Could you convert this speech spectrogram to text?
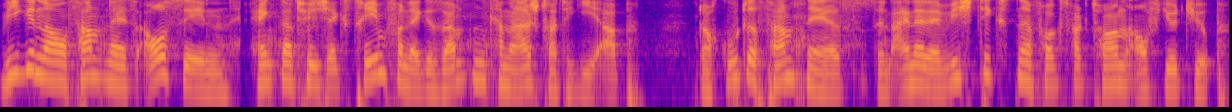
Wie genau Thumbnails aussehen, hängt natürlich extrem von der gesamten Kanalstrategie ab. Doch gute Thumbnails sind einer der wichtigsten Erfolgsfaktoren auf YouTube.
